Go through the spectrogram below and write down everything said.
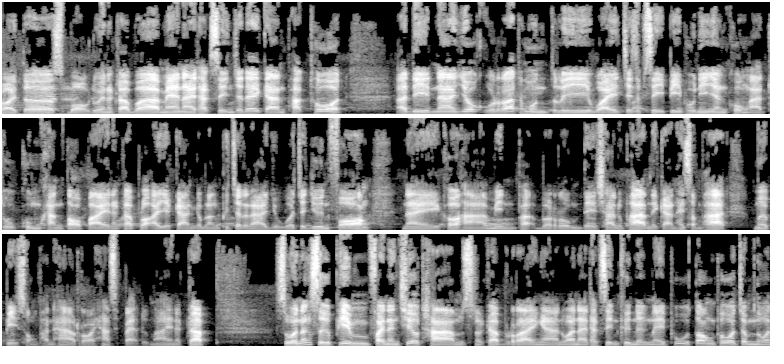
รอยเตอร์สบอกด้วยนะครับว่าแม้นายทักษิณจะได้การพักโทษ อดีตนายกรัฐมนตรีวัย 74 ปีผู้นี้ยังคงอาจถูกคุมขังต่อไปนะครับ เพราะอายการกำลังพิจารณาอยู่ว่าจะยื่นฟ้องในข้อหาหมิ่นพระบรมเดชานุภาพในการให้สัมภาษณ์เมื่อปี 2558 หรือไม่นะครับส่วนหนังสือพิมพ์ Financial Times นะครับรายงานว่านายทักษิณคือหนึ่งในผู้ต้องโทษจำนวน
